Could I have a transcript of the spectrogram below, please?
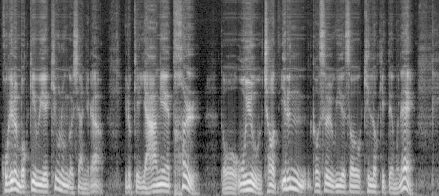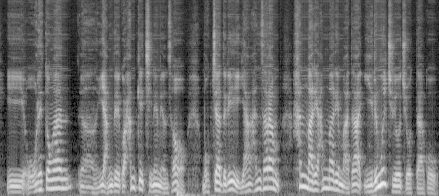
고기를 먹기 위해 키우는 것이 아니라 이렇게 양의 털, 또 우유, 젖 이런 것을 위해서 길렀기 때문에 이 오랫동안 어, 양들과 함께 지내면서 목자들이 양 한 사람 한 마리 한 마리마다 이름을 지어 주었다고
